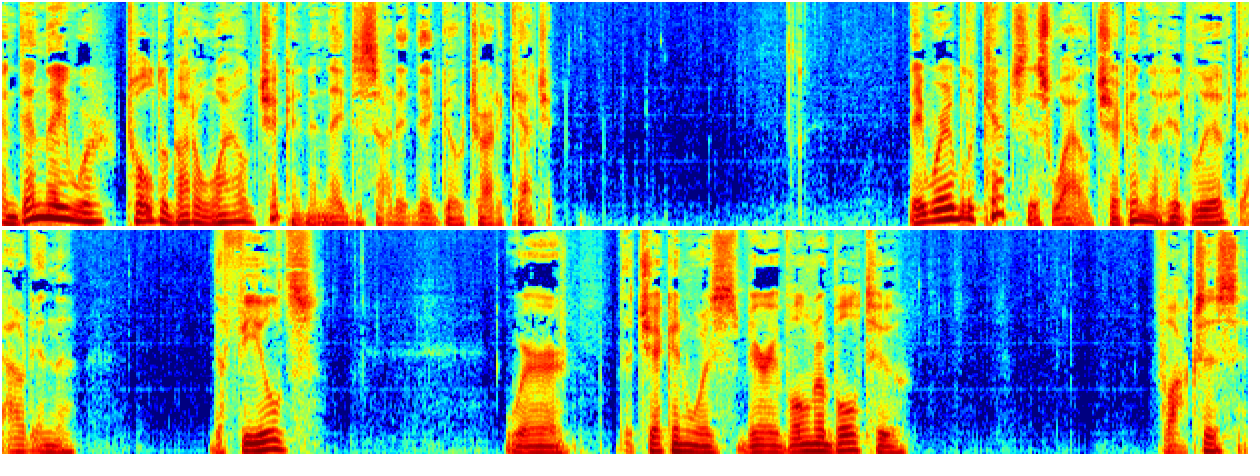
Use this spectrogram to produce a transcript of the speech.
And then they were told about a wild chicken and they decided they'd go try to catch it. They were able to catch this wild chicken that had lived out in the the fields where the chicken was very vulnerable to foxes and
